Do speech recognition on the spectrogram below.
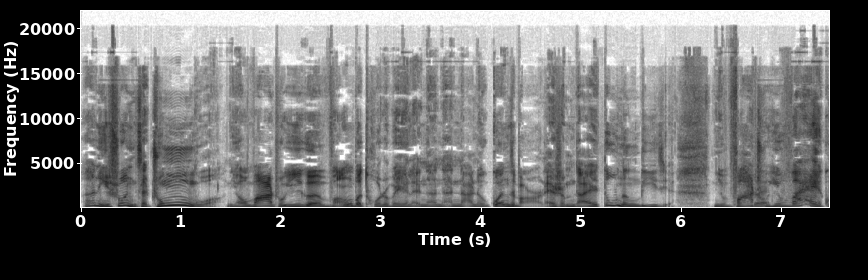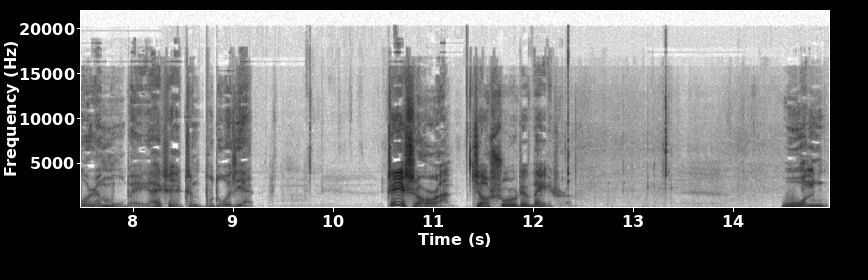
啊，你说你在中国，你要挖出一个王八驮着碑来，那那那那棺材板来什么的，哎，都能理解。你挖出一外国人墓碑，哎，这真不多见。这时候啊，就要说说这位置了。我们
